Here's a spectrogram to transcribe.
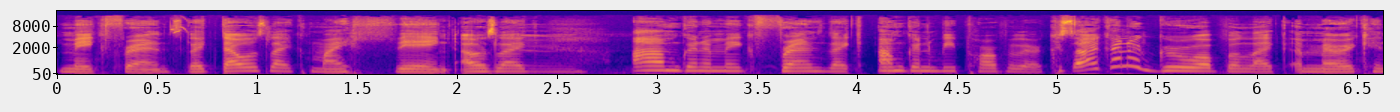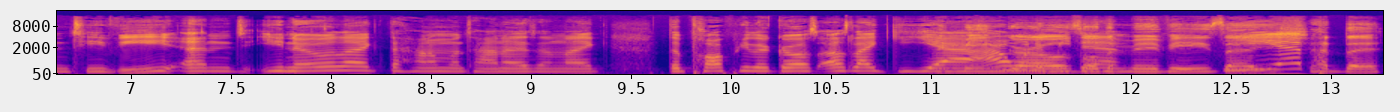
make friends. Like that was like my thing. I was like, Mm. I'm gonna make friends. Like I'm gonna be popular because I kind of grew up on like American TV, and you know, like the Hannah Montanas and like the popular girls. I was like, yeah, the Mean want Girls, be all the movies that Yep. had the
